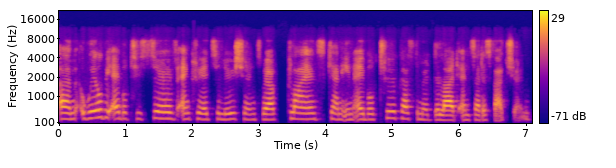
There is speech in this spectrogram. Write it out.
um, we'll be able to serve and create solutions where clients can enable true customer delight and satisfaction.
